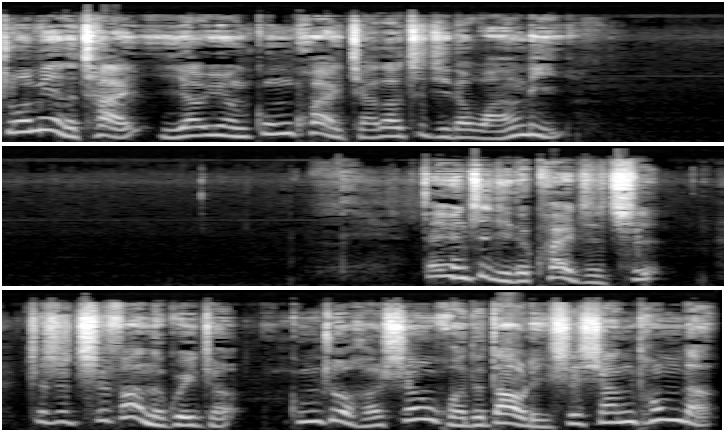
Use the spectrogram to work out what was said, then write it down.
桌面的菜也要用公筷夹到自己的碗里，再用自己的筷子吃。这是吃饭的规则。工作和生活的道理是相通的。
